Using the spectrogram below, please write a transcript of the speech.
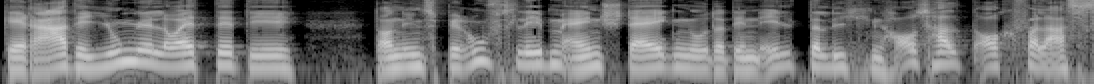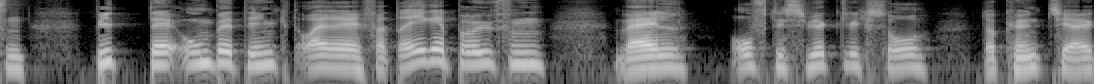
Gerade junge Leute, die dann ins Berufsleben einsteigen oder den elterlichen Haushalt auch verlassen, bitte unbedingt eure Verträge prüfen, weil oft ist wirklich so, da könnt ihr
